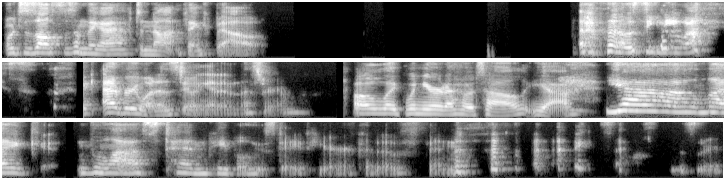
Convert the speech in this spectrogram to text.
which is also something I have to not think about. OCD wise. Like everyone is doing it in this room. Oh, like when you're at a hotel. Yeah. Yeah, like the last 10 people who stayed here could have been having sex in this room.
